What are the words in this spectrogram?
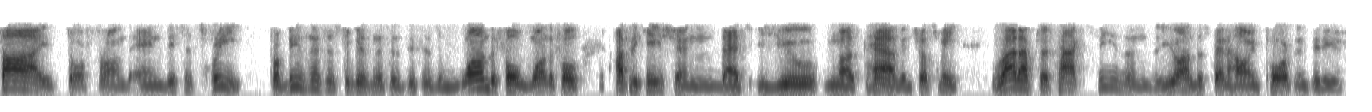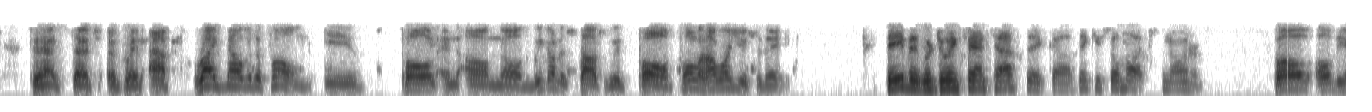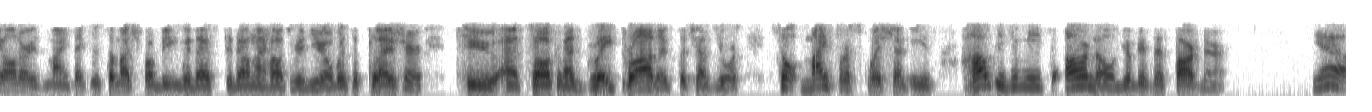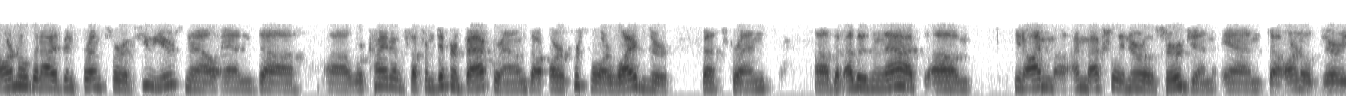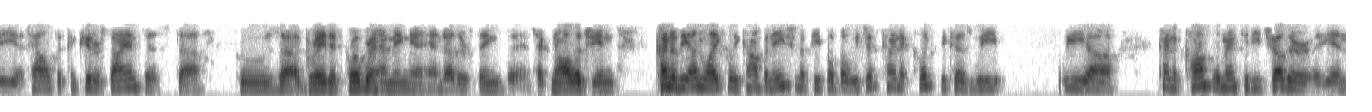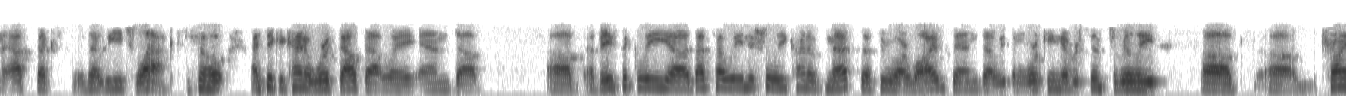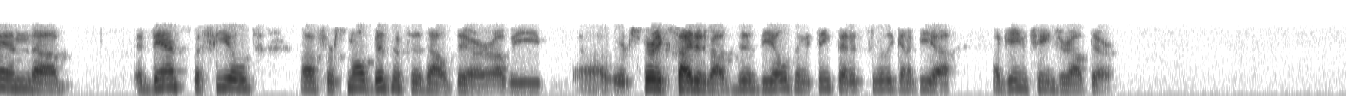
size storefront, and this is free for businesses to businesses. This is a wonderful, wonderful application that you must have. And trust me, right after tax season, you understand how important it is to have such a great app. Right now over the phone is Paul and Arnold. We're going to start with Paul. Paul, how are you today? David, we're doing fantastic. Uh, thank you so much. It's an honor. Paul, all the honor is mine. Thank you so much for being with us today on iHeart Radio. It was a pleasure to uh, talk about great products such as yours. So my first question is, how did you meet Arnold, your business partner? Yeah, Arnold and I have been friends for a few years now, and uh, uh, we're kind of from different backgrounds. Our, our, first of all, our wives are best friends, uh, but other than that, um, you know, I'm I'm actually a neurosurgeon, and uh, Arnold's very talented computer scientist uh, who's uh, great at programming and, and other things in technology, and kind of the unlikely combination of people. But we just kind of clicked because we we uh, kind of complemented each other in aspects that we each lacked. So I think it kind of worked out that way. And uh, uh, basically, uh, that's how we initially kind of met uh, through our wives, and uh, we've been working ever since to really uh, uh, try and uh, advance the field uh, for small businesses out there. Uh, we uh, we're just very excited about Zhiz deals, and we think that it's really going to be a, a game changer out there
